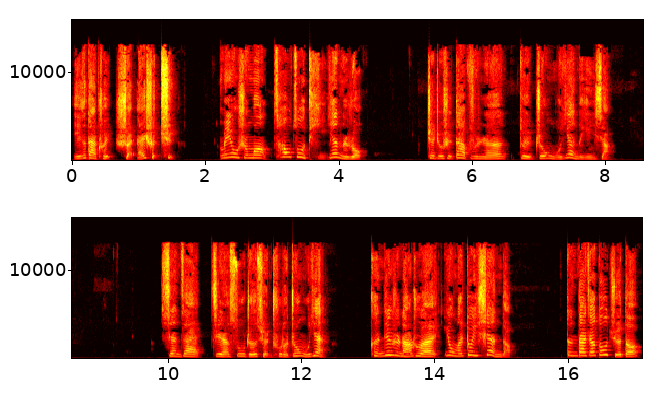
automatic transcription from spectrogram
一个大锤甩来甩去，没有什么操作体验的肉，这就是大部分人对钟无艳的印象。现在既然苏哲选出了钟无艳，肯定是拿出来用来兑现的，但大家都觉得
